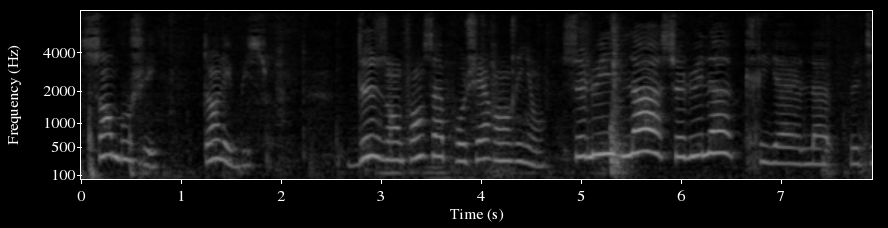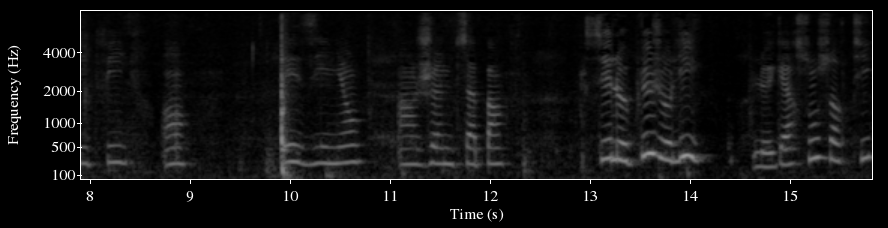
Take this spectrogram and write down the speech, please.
sans bouger dans les buissons. Deux enfants s'approchèrent en riant. Celui-là, celui-là, cria la petite fille en désignant un jeune sapin. C'est le plus joli. Le garçon sortit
